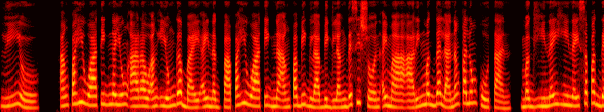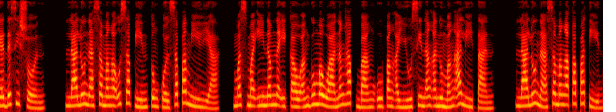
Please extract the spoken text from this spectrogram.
Leo Ang pahiwatig ngayong araw ang iyong gabay ay nagpapahiwatig na ang pabigla-biglang desisyon ay maaaring magdala ng kalungkutan, maghinay-hinay sa pagdedesisyon, lalo na sa mga usapin tungkol sa pamilya, mas mainam na ikaw ang gumawa ng hakbang upang ayusin ang anumang alitan, lalo na sa mga kapatid,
